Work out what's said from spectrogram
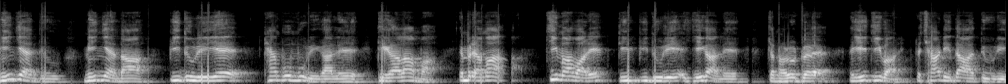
မြင်းကြံသူမြင်းညံသားပြည်သူတွေရဲ့ထမ်းပိုးမှုတွေကလည်းဒီကာလမှာအင်မတန်မှ ကြီးမားပါတယ်ဒီပြည်သူတွေအရေးကလည်းကျွန်တော်တို့အတွက်အရေးကြီးပါတယ်တခြားဒေသအသူတွေ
